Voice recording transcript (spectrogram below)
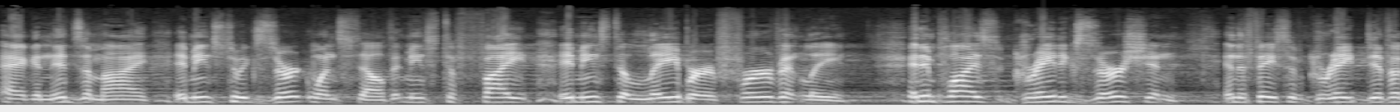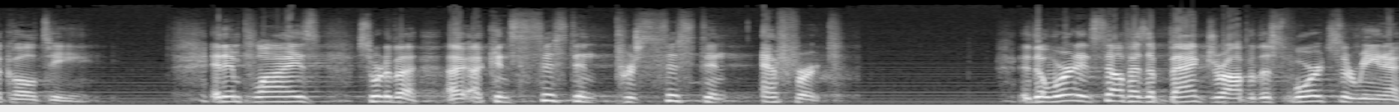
agonizomai. It means to exert oneself, it means to fight, it means to labor fervently. It implies great exertion in the face of great difficulty. It implies sort of a, a, a consistent, persistent effort. The word itself has a backdrop of the sports arena.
